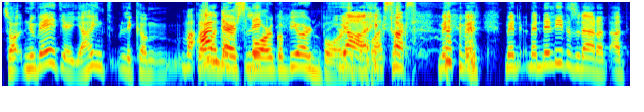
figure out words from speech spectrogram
Så nu vet jag, jag har inte liksom... Var Anders Borg och Björn Borg Ja, exakt. Men, men, men, men det är lite sådär att, att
